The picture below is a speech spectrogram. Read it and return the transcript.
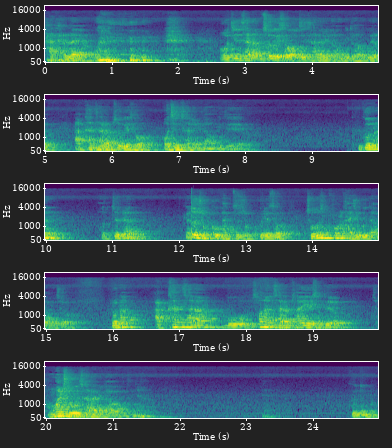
다 달라요. 어진 사람 속에서 어진 사람이 나오기도 하고요. 악한 사람 속에서 어진 사람이 나오기도 해요. 그거는 어쩌면 도 좋고 밭도 좋고 그래서 좋은 성품을 가지고 나오죠. 그러나 악한 사람, 뭐 선한 사람 사이에서도요 정말 좋은 사람이 나오거든요. 네. 그거는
